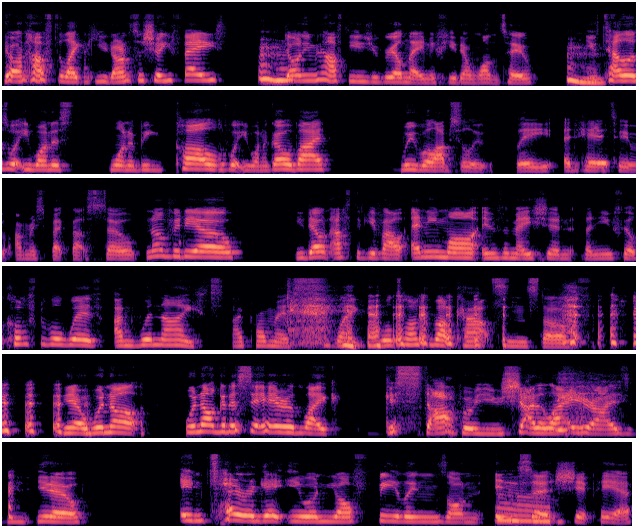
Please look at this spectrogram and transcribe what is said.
don't have to like, you don't have to show your face. Mm-hmm. You don't even have to use your real name if you don't want to. Mm-hmm. You tell us what you want us want to be called, what you want to go by, we will absolutely adhere to and respect that. So, no video. You don't have to give out any more information than you feel comfortable with. And we're nice, I promise. Like, we'll talk about cats and stuff. You know, we're not we're not gonna sit here and like Gestapo you, shadow light in your eyes, and you know, interrogate you on your feelings on insert ship here.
